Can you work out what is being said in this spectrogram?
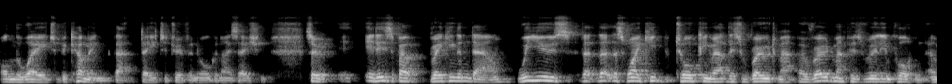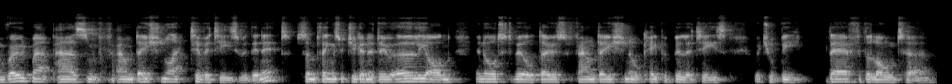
on the way to becoming that data driven organization? So it is about breaking them down. We use that, that that's why I keep talking about this roadmap. A roadmap is really important, and roadmap has some foundational activities within it, some things which you're going to do early on in order to build those foundational capabilities, which will be there for the long term.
